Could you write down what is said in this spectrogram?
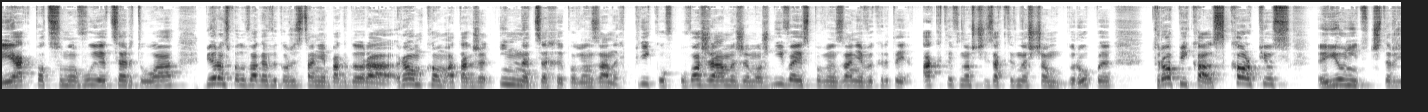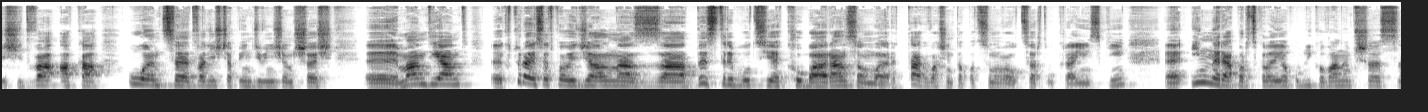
Jak podsumowuje CERT-UA, biorąc pod uwagę wykorzystanie backdora ROMCOM, a także inne cechy powiązanych plików, uważamy, że możliwe jest powiązanie wykrytej aktywności z aktywnością grupy Tropical Scorpius Unit 42 AK UNC 2596 Mandiant, która jest odpowiedzialna za dystrybucję Kuba Ransomware. Tak właśnie to podsumował CERT ukraiński. Inny raport z kolei opublikowany przez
